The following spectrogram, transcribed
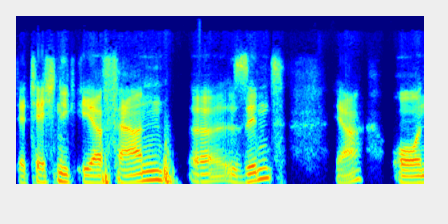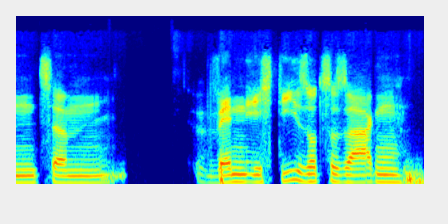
der Technik eher fern äh, sind. Ja, und ähm, wenn ich die sozusagen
